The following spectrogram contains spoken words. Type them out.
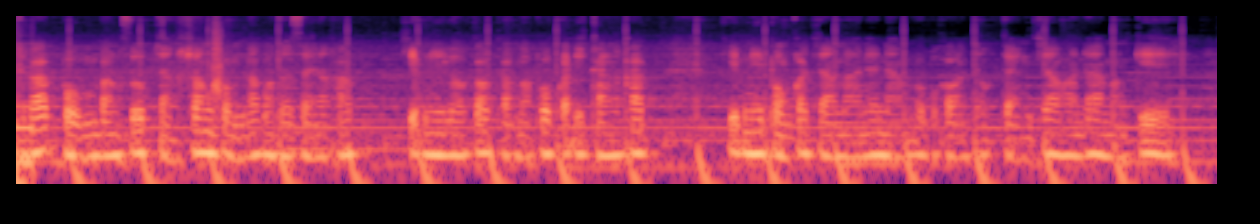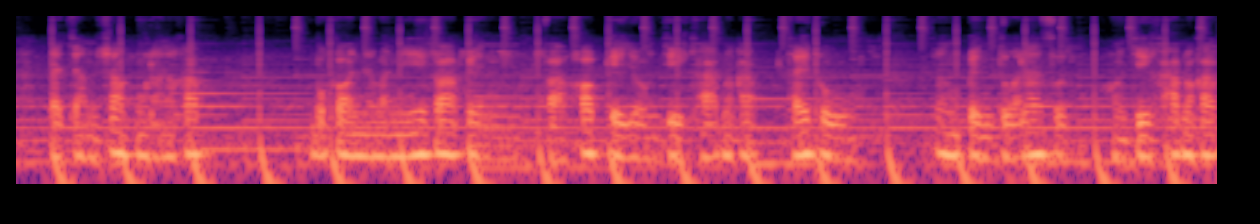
วัสดีครับ ผมบางซุปจากช่องผมรักมอเตอร์ไซค์นะครับ คลิปนี้เราก็กลับมาพบกันอีกครั้งนะครับ คลิปนี้ผมก็จะมาแนะนำอุปกรณ์ตกแต่งเจ้า Honda Monkey ประจำช่องของเรานะครับ อุปกรณ์ในวันนี้ก็เป็นฝาครอบเกียร์โยง G c r a f นะครับไททูซึ่งเป็นตัวล่าสุดของ G c r a f นะครับ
